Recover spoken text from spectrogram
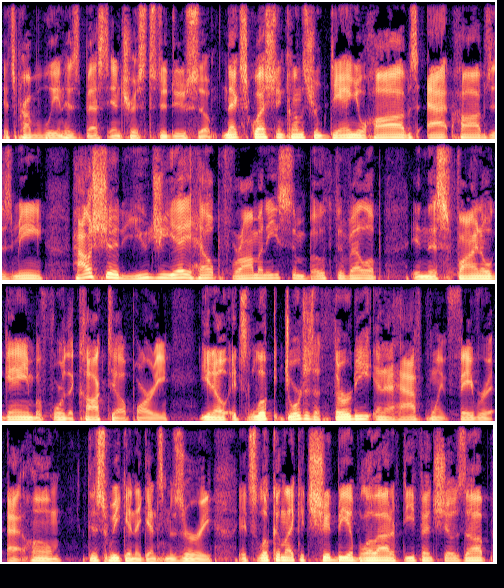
it's probably in his best interest to do so. Next question comes from Daniel Hobbs at Hobbs is me. How should UGA help Fromm and Eason both develop in this final game before the cocktail party? You know, it's look Georgia's a 30 and a half point favorite at home this weekend against Missouri. It's looking like it should be a blowout if defense shows up.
